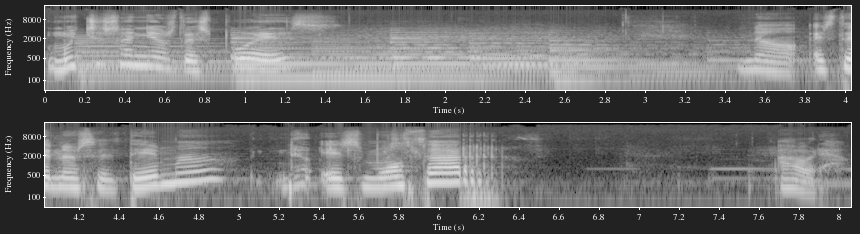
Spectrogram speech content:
Muchos años después, No, este no es el tema, No. es Mozart. Ahora.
